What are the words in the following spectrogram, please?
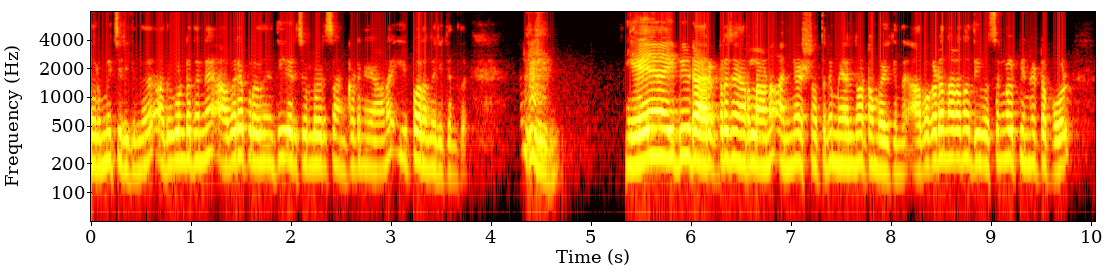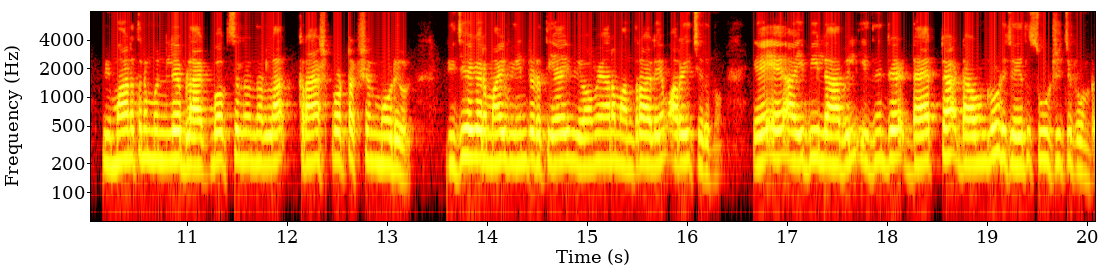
നിർമ്മിച്ചിരിക്കുന്നത്. അതുകൊണ്ട് തന്നെ അവരെ പ്രതിനിധീകരിച്ചുള്ള ഒരു സംഘടനയാണ് ഈ പറഞ്ഞിരിക്കുന്നത്. എ ഐ ബി ഡയറക്ടർ ജനറലാണ് അന്വേഷണത്തിന് മേൽനോട്ടം വഹിക്കുന്നത്. അപകടം നടന്ന ദിവസങ്ങൾ പിന്നിട്ടപ്പോൾ വിമാനത്തിന് മുന്നിലെ ബ്ലാക്ക് ബോക്സിൽ നിന്നുള്ള ക്രാഷ് പ്രൊട്ടക്ഷൻ മോഡ്യൂൾ വിജയകരമായി വീണ്ടെടുത്തിയായി വ്യോമയാന മന്ത്രാലയം അറിയിച്ചിരുന്നു. എ എ ഐ ബി ലാബിൽ ഇതിന്റെ ഡാറ്റ ഡൗൺലോഡ് ചെയ്ത് സൂക്ഷിച്ചിട്ടുണ്ട്.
